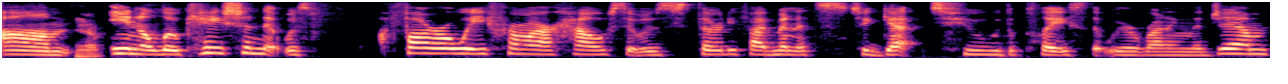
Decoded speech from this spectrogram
um, Yep. in a location that was far away from our house it was 35 minutes to get to the place that we were running the gym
